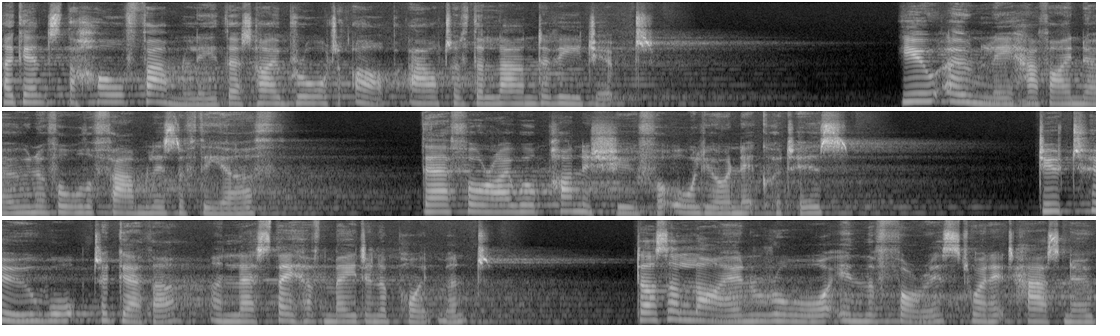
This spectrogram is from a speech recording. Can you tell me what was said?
against the whole family that I brought up out of the land of Egypt. You only have I known of all the families of the earth. Therefore I will punish you for all your iniquities. Do two walk together unless they have made an appointment? Does a lion roar in the forest when it has no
